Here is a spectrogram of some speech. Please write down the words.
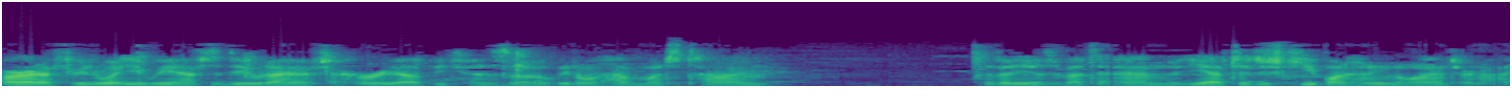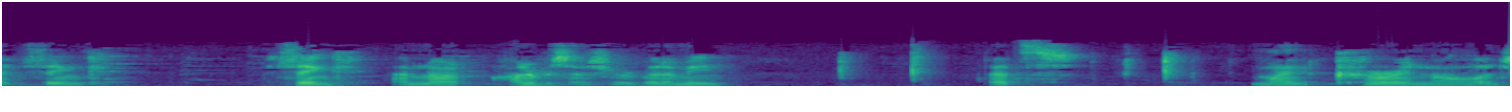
Alright, I figured what we have to do, but I have to hurry up because uh, we don't have much time. The video is about to end. You have to just keep on hitting the lantern, I think. I think. I'm not 100% sure, but I mean, that's my current knowledge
